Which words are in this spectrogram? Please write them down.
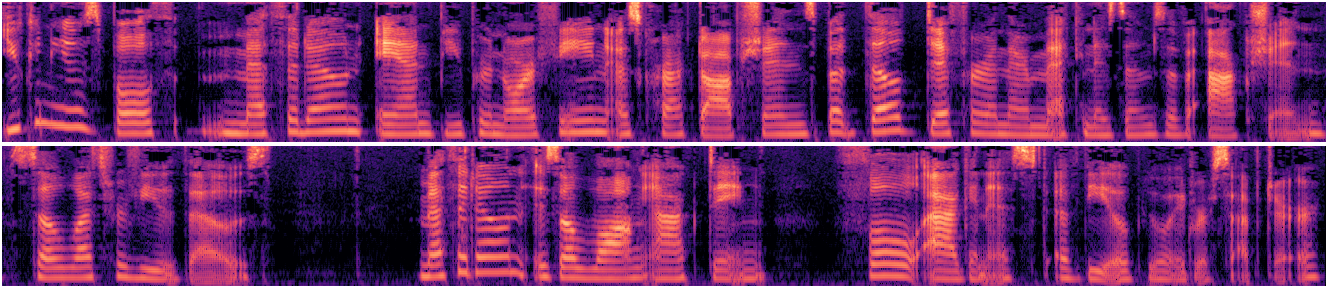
You can use both methadone and buprenorphine as correct options, but they'll differ in their mechanisms of action. So let's review those. Methadone is a long acting, full agonist of the opioid receptor.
